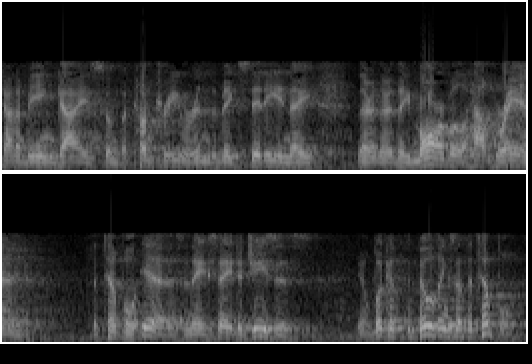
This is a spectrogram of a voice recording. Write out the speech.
kind of being guys from the country, were in the big city, and they they're, they're, they marvel at how grand the temple is, and they say to Jesus, "You know, look at the buildings of the temple."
